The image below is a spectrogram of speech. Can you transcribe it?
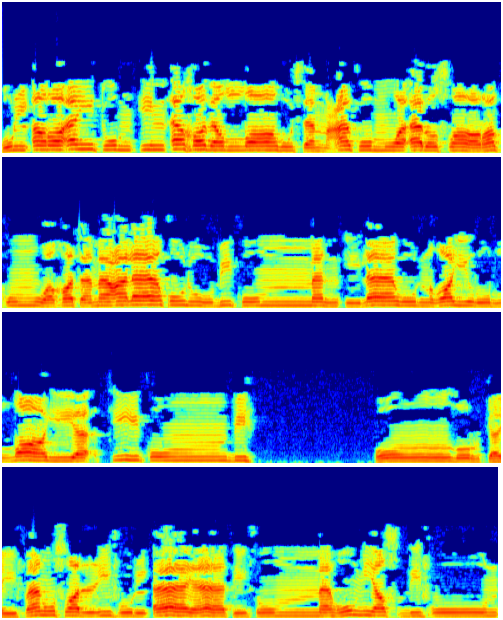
قُلْ أَرَأَيْتُمْ إِنْ أَخَذَ اللَّهُ سَمْعَكُمْ وَأَبْصَارَكُمْ وَخَتَمَ عَلَى قُلُوبِكُم مَّنْ إِلَٰهٌ غَيْرُ اللَّهِ يَأْتِيكُم بِهِ انظُرْ كَيْفَ نُصَرِّفُ الْآيَاتِ ثُمَّ هُمْ يَصْدِفُونَ.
